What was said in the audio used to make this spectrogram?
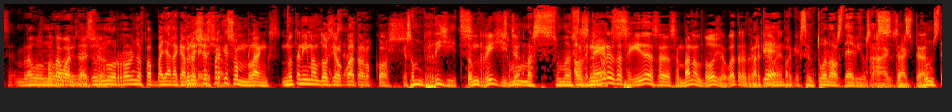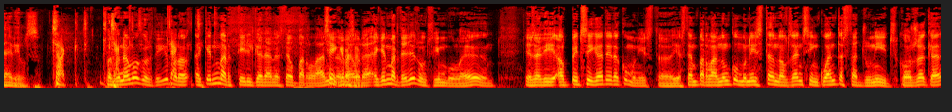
Sembla No un, pot aguantar, és un horror i no es pot ballar de cap Però manera, això és perquè som blancs, no tenim el 2 i el 4 al cos. Que som rígids. Som rígids. Som mas, som Els negres de seguida se- se'n van al 2 i al 4, Per què? tranquil·lament. Perquè accentuen els dèbils, els, Ah, exacte. els punts dèbils. Xac, Perdoneu-me que us digui, però aquest martell que tant esteu parlant, Sí, passa? veure, aquest martell és un símbol, eh? És a dir, el Pete Seeger era comunista, i estem parlant d'un comunista en els anys 50 als Estats Units, cosa que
